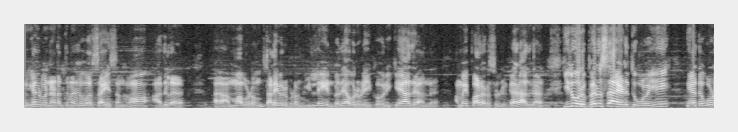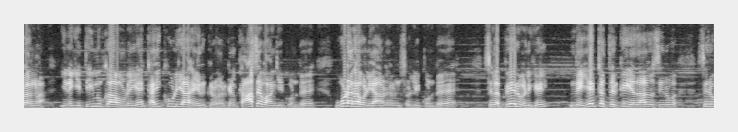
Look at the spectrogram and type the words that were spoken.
நிகழ்வு நடத்தினது விவசாய சங்கம். அதுல அம்மா படம் தலைவர் படம் இல்லை என்பதே அவருடைய கோரிக்கை. அது அந்த அமைப்பாளர் சொல்லியிருக்காரு அதுதான் இது ஒரு பெருசாக எடுத்து போய் நேற்று ஊடகங்களாம். இன்றைக்கி திமுகவுடைய கைக்கூலியாக இருக்கிறவர்கள் காசை வாங்கி கொண்டு ஊடகவியலாளர்னு சொல்லிக்கொண்டு சில பேர் வழிகள் இந்த இயக்கத்திற்கு ஏதாவது சிறு சிறு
